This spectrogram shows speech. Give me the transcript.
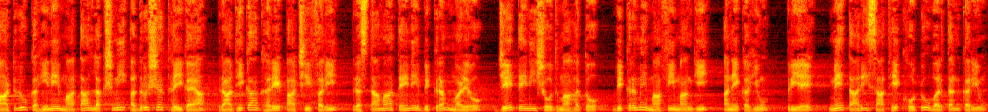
આટલું કહીને માતા લક્ષ્મી અદૃશ્ય થઈ ગયા. રાધિકા ઘરે પાછી ફરી. રસ્તામાં તેને વિક્રમ મળ્યો, જે તેની શોધમાં હતો. વિક્રમે માફી માંગી અને કહ્યું, પ્રિયે, મેં તારી સાથે ખોટું વર્તન કર્યું.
